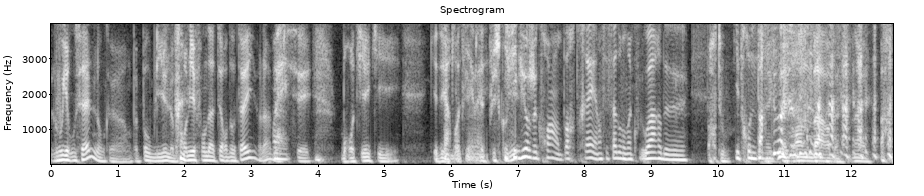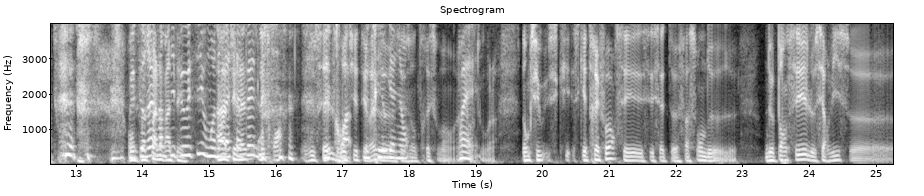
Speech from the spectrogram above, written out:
Louis Roussel, donc on ne peut pas oublier le premier fondateur d'Auteuil, voilà, même si c'est Brottier qui, qui est, peut-être plus connu. Il figure, je crois, en portrait, hein, c'est ça, dans un couloir de... Partout. Qui trône partout. Avec grande barbe. partout. Mais Thérèse un petit peu aussi, au moins dans ah, la chapelle. Les trois. Roussel, Brottier, Thérèse, ils sont très souvent partout. Voilà. Donc, ce qui est très fort, c'est cette façon de, de penser le service euh,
